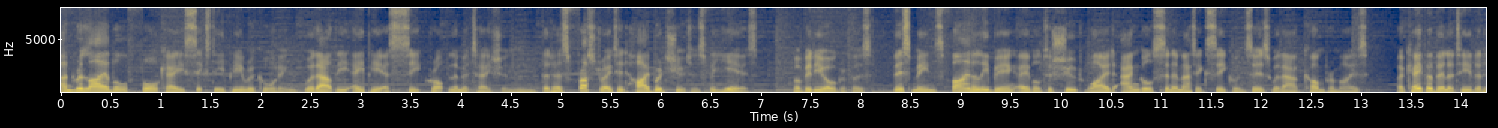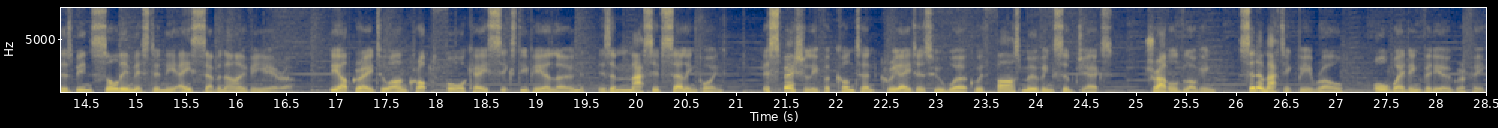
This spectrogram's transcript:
and reliable 4K 60p recording without the APS-C crop limitation that has frustrated hybrid shooters for years. For videographers, this means finally being able to shoot wide-angle cinematic sequences without compromise, a capability that has been sorely missed in the A7 IV era. The upgrade to uncropped 4K 60p alone is a massive selling point, especially for content creators who work with fast-moving subjects travel vlogging, cinematic B-roll, or wedding videography.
